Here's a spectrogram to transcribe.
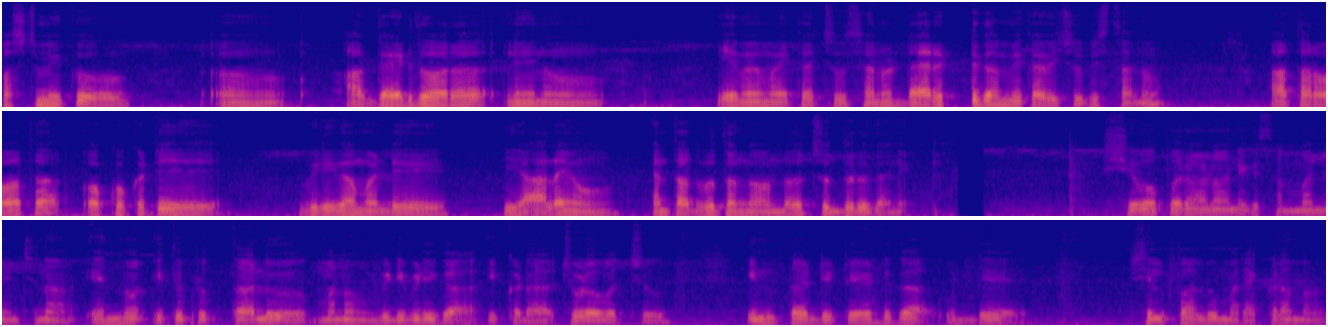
ఫస్ట్ మీకు ఆ, ఆ గైడ్ ద్వారా నేను ఏమేమైతే చూశానో డైరెక్ట్గా మీకు అవి చూపిస్తాను. ఆ తర్వాత ఒక్కొక్కటి విడిగా మళ్ళీ ఈ ఆలయం ఎంత అద్భుతంగా ఉందో చూద్దురు కానీ శివపురాణానికి సంబంధించిన ఎన్నో ఇతివృత్తాలు మనం విడివిడిగా ఇక్కడ చూడవచ్చు. ఇంత డీటెయిల్డ్గా ఉండే శిల్పాలు మరి ఎక్కడ మనం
